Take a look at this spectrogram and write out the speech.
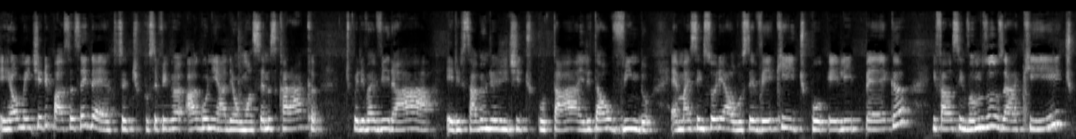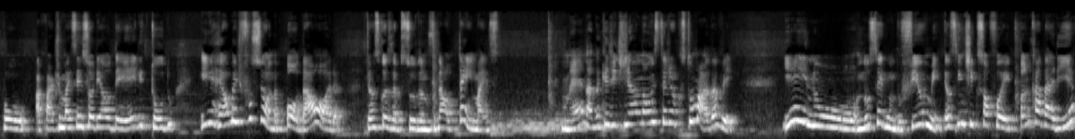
E realmente ele passa essa ideia. Você, tipo, você fica agoniado em algumas cenas, caraca. Tipo, ele vai virar, ele sabe onde a gente, tipo, tá, ele tá ouvindo. É mais sensorial. Você vê que, tipo, ele pega e fala assim, vamos usar aqui, tipo, a parte mais sensorial dele, tudo. E realmente funciona. Pô, da hora. Tem umas coisas absurdas no final? Tem, mas né? Nada que a gente já não esteja acostumado a ver. E aí, no, no segundo filme, eu senti que só foi pancadaria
